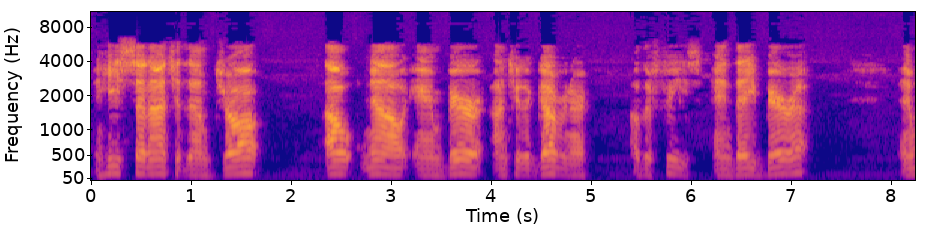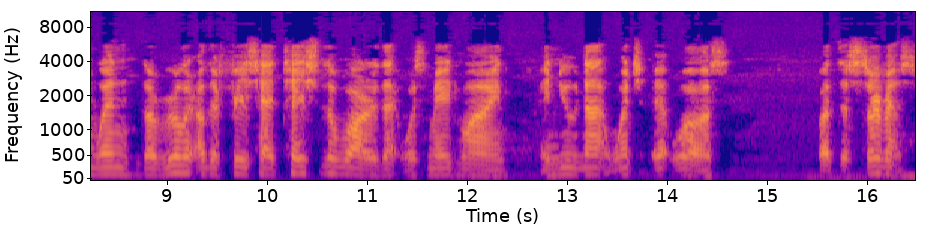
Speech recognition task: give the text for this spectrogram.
And he said unto them, Draw out now and bear it unto the governor of the feast. And they bare it. And when the ruler of the feast had tasted the water that was made wine, and knew not which it was, but the servants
